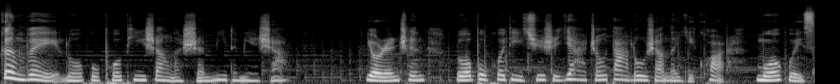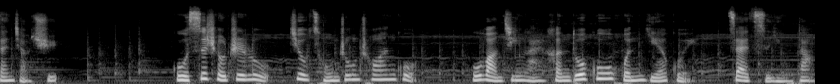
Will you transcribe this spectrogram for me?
更为罗布泊披上了神秘的面纱。有人称罗布泊地区是亚洲大陆上的一块魔鬼三角区，古丝绸之路就从中穿过。古往今来，很多孤魂野鬼在此游荡，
